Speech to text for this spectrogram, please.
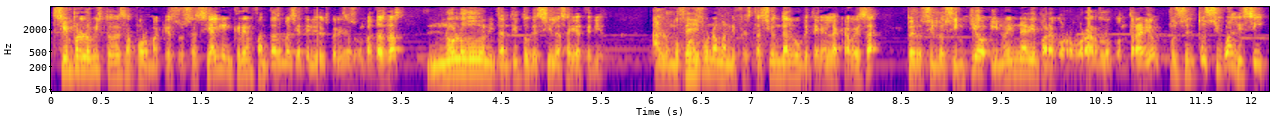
siempre lo he visto de esa forma, que es, o sea, si alguien cree en fantasmas y ha tenido experiencias con fantasmas, no lo dudo ni tantito que sí las haya tenido. A lo mejor fue una manifestación de algo que tenía en la cabeza, pero si lo sintió y no hay nadie para corroborar lo contrario, pues entonces igual y sí.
